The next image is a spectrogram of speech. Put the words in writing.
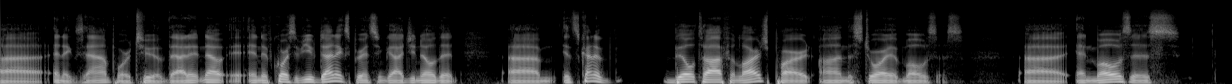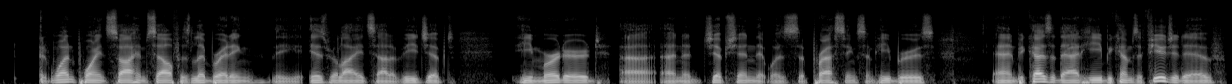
uh, an example or two of that. It, now, and of course, if you've done experiencing God, you know that um, it's kind of built off in large part on the story of Moses. Uh, and Moses, at one point, saw himself as liberating the Israelites out of Egypt. He murdered uh, an Egyptian that was oppressing some Hebrews. And because of that, he becomes a fugitive.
